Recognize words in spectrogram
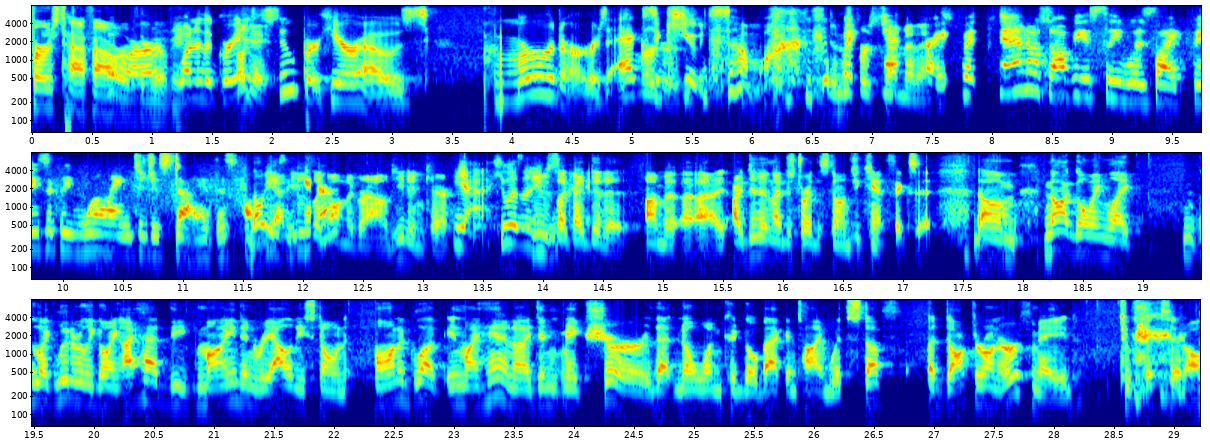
first half hour of the movie. one of the greatest superheroes murders, executes someone. in the first ten minutes. Right, but Thanos obviously was like basically willing to just die at this point. Oh yeah, he doesn't was like on the ground. He didn't care. yeah, he wasn't. He was like, I did it. I'm a, I, I did it, and I destroyed the stones. You can't fix it. Um, not going like, like literally going. I had the mind and reality stone on a glove in my hand, and I didn't make sure that no one could go back in time with stuff a doctor on Earth made to fix it all.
